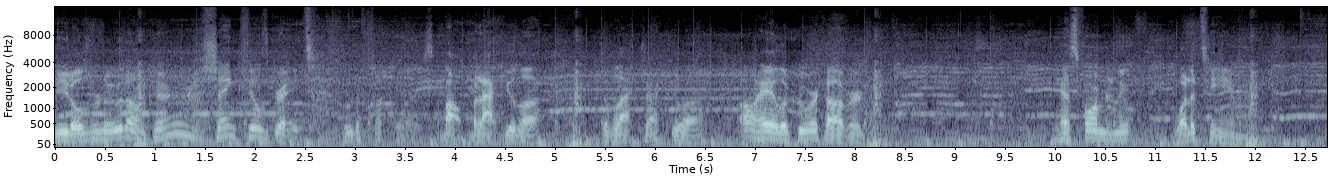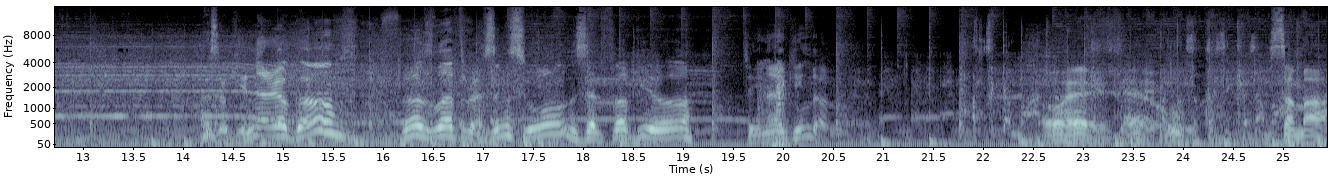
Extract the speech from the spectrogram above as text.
Needles renewed, I don't care. Shank feels great. Who the fuck cares? About Blackula. The Black Dracula. Oh, hey, look who recovered. He has formed a new. What a team. Hazuki Naruko was left wrestling school and said fuck you to United Kingdom. Oh, hey, hey. Ooh. Some uh,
